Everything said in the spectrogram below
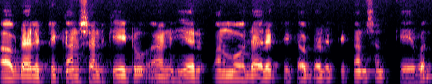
of dielectric constant K2 and here one more dielectric of dielectric constant K1.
